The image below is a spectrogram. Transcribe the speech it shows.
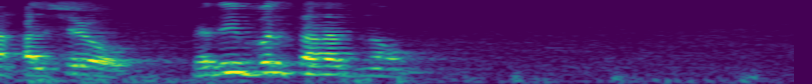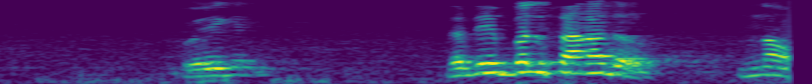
نقل شوی د دې بل سند نه ویږي د دې بل سند نو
